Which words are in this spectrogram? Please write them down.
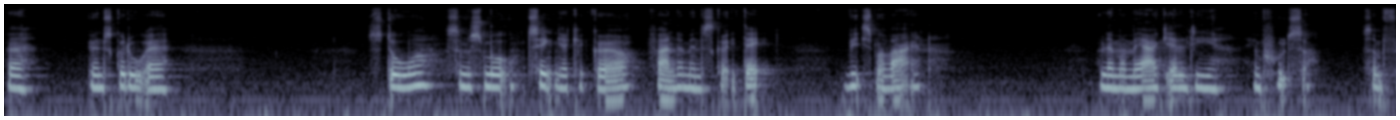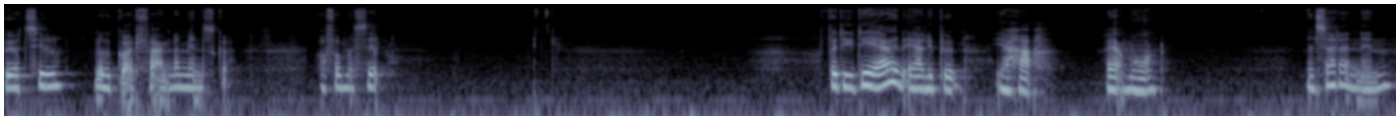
hvad ønsker du af store som små ting, jeg kan gøre for andre mennesker i dag. Vis mig vejen. Og lad mig mærke alle de impulser, som fører til noget godt for andre mennesker og for mig selv. Fordi det er en ærlig bøn jeg har hver morgen. Men så er der en anden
